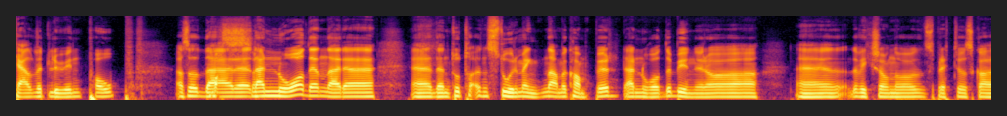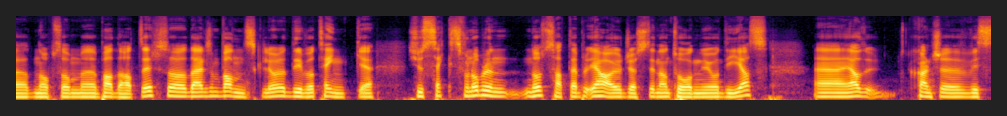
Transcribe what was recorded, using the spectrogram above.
Calvert Lewin, Pope Altså, det er, det er nå den der eh, Den, tota- den store mengden da, med kamper Det er nå det begynner å eh, Det virker som nå spretter jo skadene opp som eh, paddehatter, så det er liksom vanskelig å drive og tenke 26, for nå, ble, nå satt jeg Jeg har jo Justin, Antonio Diaz. Eh, ja, kanskje hvis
